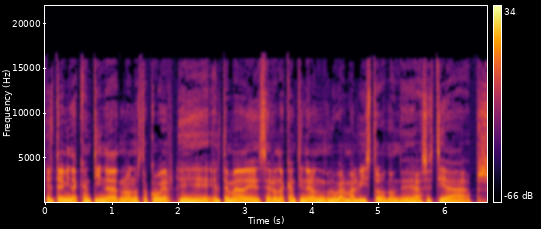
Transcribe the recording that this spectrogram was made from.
el término cantina, ¿no? Nos tocó ver eh, el tema de ser una cantina era un lugar mal visto, donde asistía, pues,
